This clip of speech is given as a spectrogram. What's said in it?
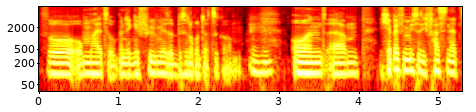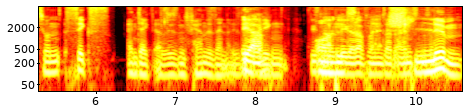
so, um halt so mit den Gefühlen wieder so ein bisschen runterzukommen. Und ähm, ich habe ja für mich so die Faszination Six entdeckt, also diesen Fernsehsender, diesen Ja. heutigen. Diesen Und, Ableger davon in Sat 1. Schlimm.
